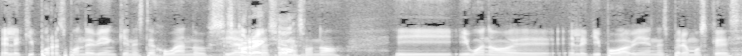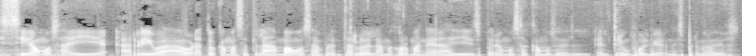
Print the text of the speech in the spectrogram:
el equipo responde bien quien esté jugando, si es hay correcto. rotaciones o no. Y, y bueno, eh, el equipo va bien, esperemos que sigamos ahí arriba, ahora toca Mazatlán, vamos a enfrentarlo de la mejor manera y esperemos sacamos el, triunfo el viernes, primero Dios.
